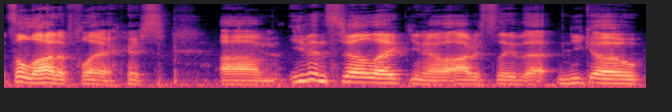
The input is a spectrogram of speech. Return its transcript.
it's a lot of players. Um, even still, like you know, obviously that Nico,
